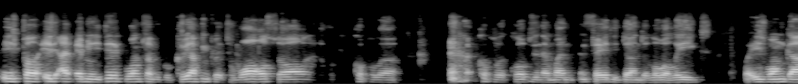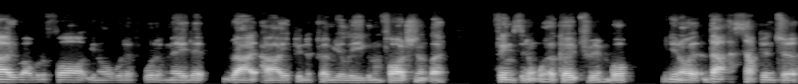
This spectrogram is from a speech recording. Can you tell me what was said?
he's probably, I mean, he did to have a good career. I think he went to Walsall and a couple of a couple of clubs, and then went and faded down the lower leagues. But he's one guy who I would have thought, you know, would have would have made it right high up in the Premier League, and unfortunately, things didn't work out for him. But you know, that's happened to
